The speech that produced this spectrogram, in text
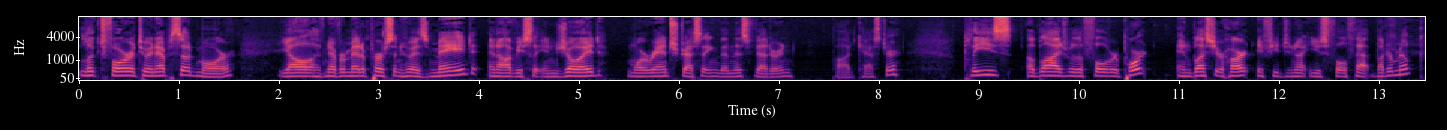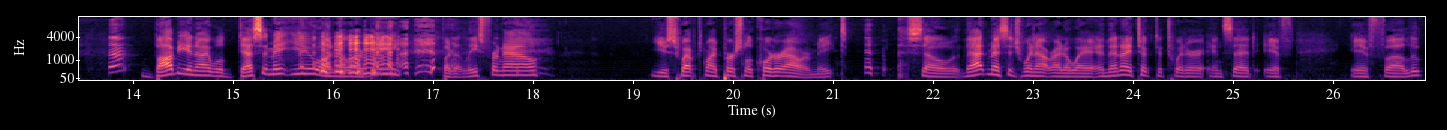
looked forward to an episode more." Y'all have never met a person who has made and obviously enjoyed more ranch dressing than this veteran podcaster. Please oblige with a full report and bless your heart if you do not use full fat buttermilk. Bobby and I will decimate you on LRB, but at least for now, you swept my personal quarter hour, mate. so that message went out right away, and then I took to Twitter and said, if if uh, Luke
